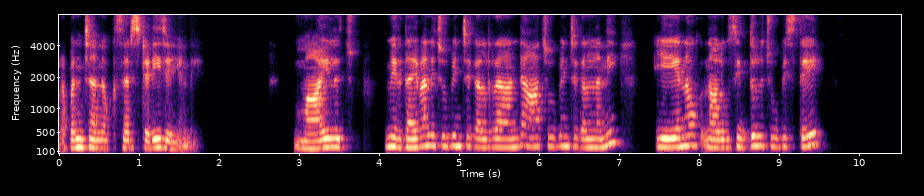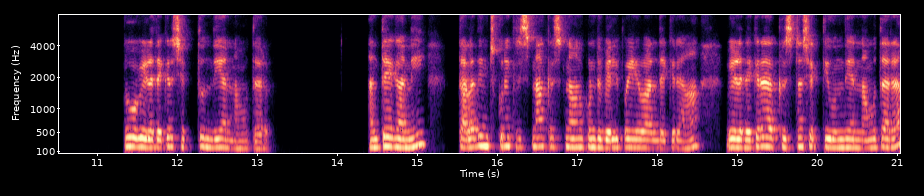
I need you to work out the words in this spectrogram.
ప్రపంచాన్ని ఒకసారి స్టడీ చేయండి. మాయలు మీరు దైవాన్ని చూపించగలరా అంటే ఆ చూపించగలనని ఏనో నాలుగు సిద్ధులు చూపిస్తే ఓ వీళ్ళ దగ్గర శక్తి ఉంది అని నమ్ముతారు. అంతేగాని తలదించుకుని కృష్ణ కృష్ణ అనుకుంటూ వెళ్ళిపోయే వాళ్ళ దగ్గర వీళ్ళ దగ్గర కృష్ణ శక్తి ఉంది అని నమ్ముతారా?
